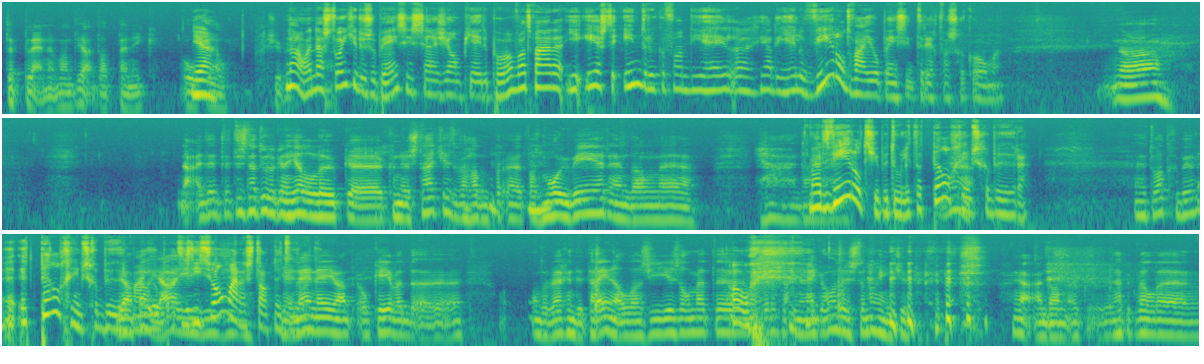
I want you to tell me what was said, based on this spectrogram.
te plannen, want ja, dat ben ik ook Ja. wel. Super. Nou, en daar stond je dus opeens in Saint-Jean-Pied-de-Port. Wat waren je eerste indrukken van die hele, ja, die hele wereld waar je opeens in terecht was gekomen? Nou, nou het, het is natuurlijk een heel leuk eh knus stadje. We hadden, het was mooi weer en dan... eh, ja, dan Maar het eh, wereldje bedoel ik, dat pelgrimsgebeuren. Het wat gebeurde? Eh, Het pelgrimsgebeuren waar je op... het is niet zomaar een stad ja, natuurlijk. nee, nee, want oké, eh, onderweg in de trein al, dan zie je ze al met... eh Oh. met en dan denk je, oh, er is er nog eentje. ja, en dan ook, heb ik wel eh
